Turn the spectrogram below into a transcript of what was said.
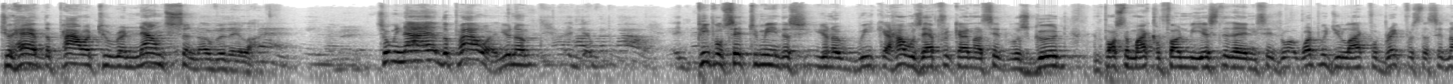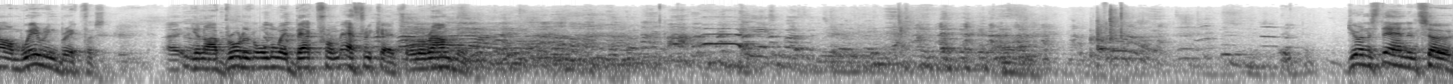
to have the power to renounce sin over their life. So we now have the power. You know, people said to me this, you know, week, how was Africa? And I said it was good. And Pastor Michael phoned me yesterday and he said, what would you like for breakfast? I said, no, I'm wearing breakfast. Uh, you know, I brought it all the way back from Africa. It's all around me. Do you understand? And so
